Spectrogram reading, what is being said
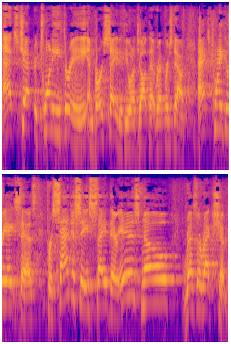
Acts chapter 23 and verse 8, if you want to jot that reference down. Acts 23 8 says, For Sadducees say there is no resurrection,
